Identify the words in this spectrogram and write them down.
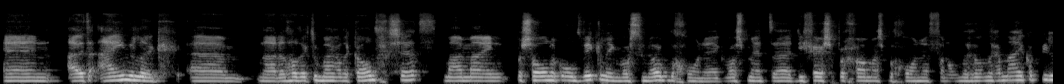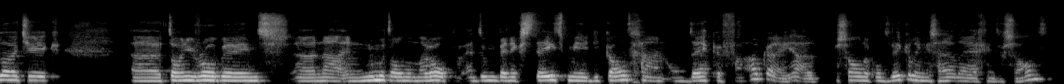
En uiteindelijk, um, nou dat had ik toen maar aan de kant gezet. Maar mijn persoonlijke ontwikkeling was toen ook begonnen. Ik was met uh, diverse programma's begonnen van onder andere Michael Pilagic, uh, Tony Robbins, uh, nou en noem het allemaal maar op. En toen ben ik steeds meer die kant gaan ontdekken van oké, ja, persoonlijke ontwikkeling is heel erg interessant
